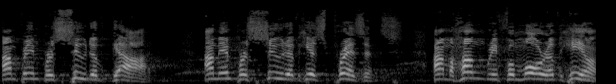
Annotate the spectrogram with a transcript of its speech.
I'm in pursuit of God. I'm in pursuit of His presence. I'm hungry for more of Him.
